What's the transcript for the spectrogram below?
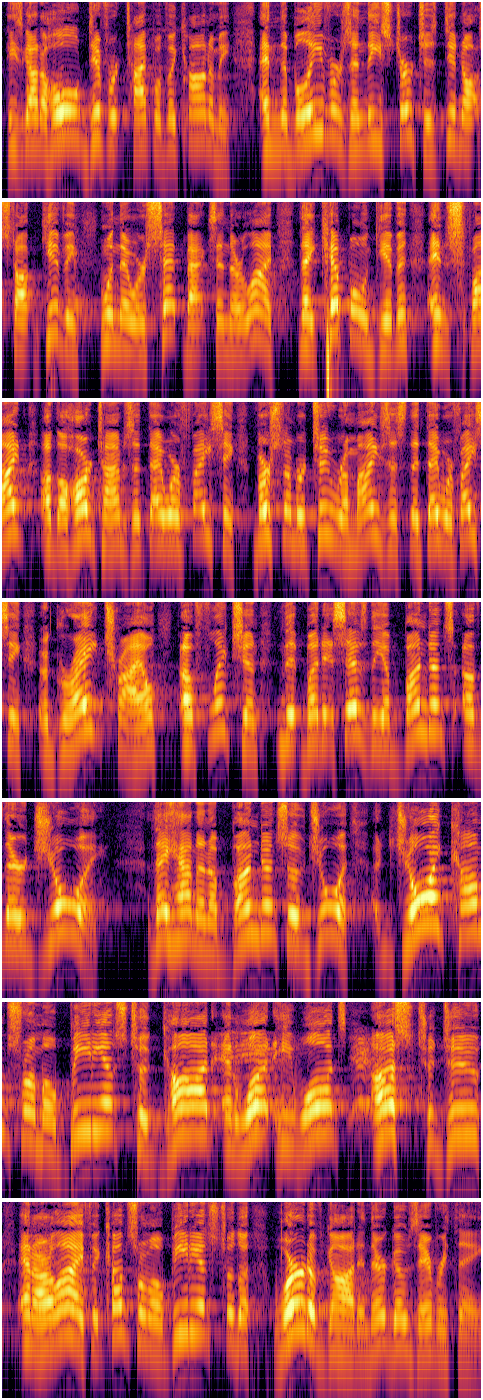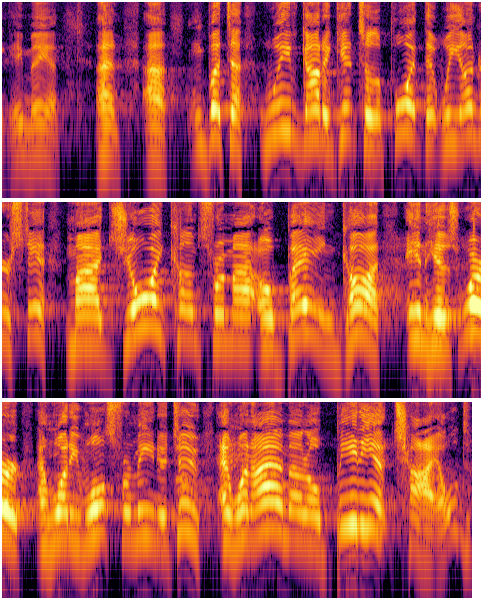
He's got a whole different type of economy. And the believers in these churches did not stop giving when there were setbacks in their life. They kept on giving in spite of the hard times that they were facing. Verse number two reminds us that they were facing a great trial, affliction, but it says the abundance of their joy they had an abundance of joy. Joy comes from obedience to God and what He wants us to do in our life. It comes from obedience to the Word of God, and there goes everything. Amen. And, uh, but uh, we've got to get to the point that we understand my joy comes from my obeying God in His Word and what He wants for me to do. And when I am an obedient child,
